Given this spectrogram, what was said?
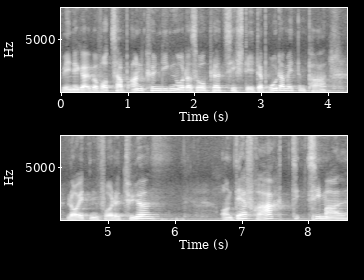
weniger über WhatsApp ankündigen oder so, plötzlich steht der Bruder mit ein paar Leuten vor der Tür und der fragt sie mal,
